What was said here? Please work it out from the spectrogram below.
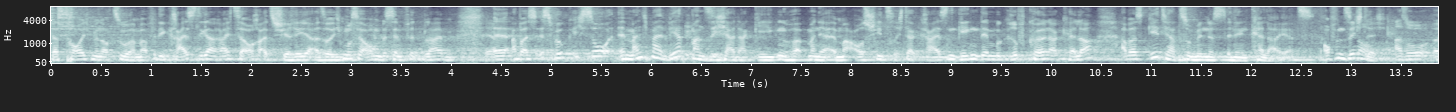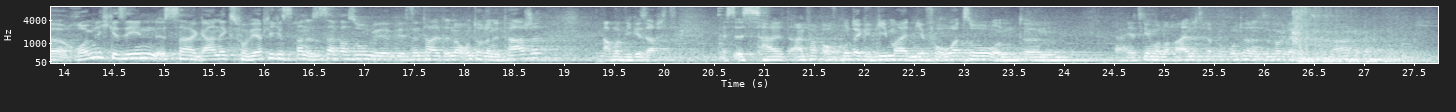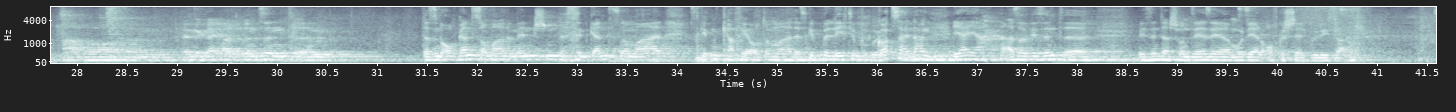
Das traue ich mir noch zu. Aber für die Kreisliga reicht es ja auch als Chiré. Also ich muss ja auch ein bisschen fit bleiben. Äh, aber es ist wirklich so, äh, manchmal wehrt man sich ja dagegen, hört man ja immer aus Schiedsrichterkreisen, gegen den Begriff Kölner Keller. Aber es geht ja zumindest in den Keller jetzt. Offensichtlich. Genau. Also äh, räumlich gesehen ist da gar nichts Verwerfliches dran. Es ist einfach so, wir, wir sind halt in der unteren Etage. Aber wie gesagt, es ist halt einfach aufgrund der Gegebenheiten hier vor Ort so. Und ähm, ja, jetzt gehen wir noch eine Treppe runter, dann sind wir gleich da. Aber ähm, wenn wir gleich mal drin sind, ähm, da sind auch ganz normale Menschen, das sind ganz normal. Es gibt einen Kaffeeautomat, es gibt belegte Brötchen. Gott sei Dank. Ja, ja, also wir sind, äh, wir sind da schon sehr, sehr modern aufgestellt, würde ich sagen.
